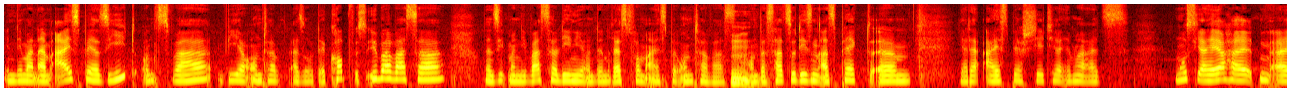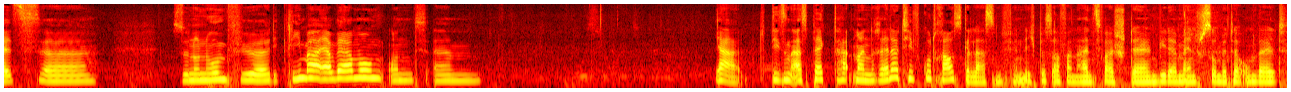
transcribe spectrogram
in dem man einen Eisbär sieht und zwar wie er unter, also der Kopf ist über Wasser, dann sieht man die Wasserlinie und den Rest vom Eisbär unter Wasser. Hm. Und das hat so diesen Aspekt, ähm, ja, der Eisbär steht ja immer als, muss ja herhalten als äh, Synonym für die Klimaerwärmung und ähm, ja, diesen Aspekt hat man relativ gut rausgelassen, finde ich, bis auf an ein, zwei Stellen, wie der Mensch so mit der Umwelt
